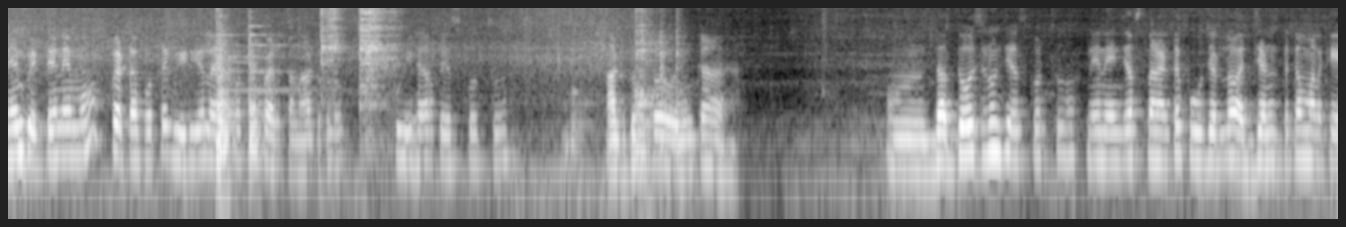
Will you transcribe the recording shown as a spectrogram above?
నేను పెట్టానేమో పెట్టకపోతే వీడియో లేకపోతే పెడతాను. అటుకులు పులిహోర చేసుకోవచ్చు అటుకులతో ఇంకా దద్దోజనం చేసుకోవచ్చు. నేను ఏం చేస్తానంటే పూజల్లో అర్జెంటుగా మనకి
